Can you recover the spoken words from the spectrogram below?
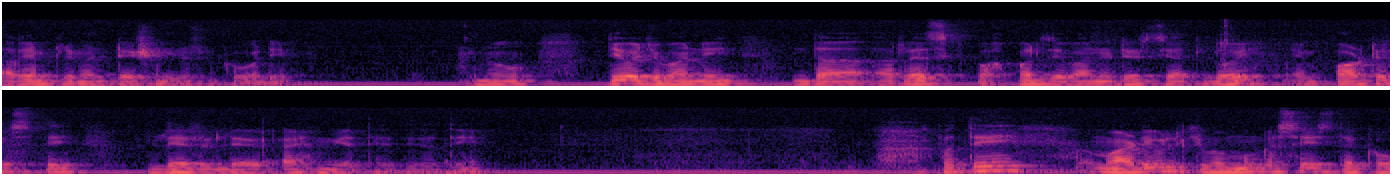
هغه امپلیمنټیشن نشو کولی نو دیو جبانی د رسک په خپل ځبانی ډیر زیات لوی امپورټنس دی ډیر لوی اهمیت دی د دې په دې ماډیول کې به مونږه سیز د کو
